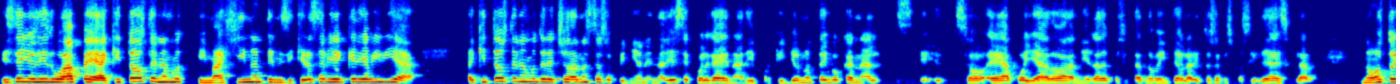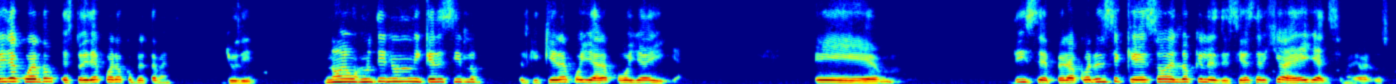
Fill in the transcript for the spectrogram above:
Dice Judith Duape, aquí todos tenemos, imagínate, ni siquiera sabían qué día vivía. Aquí todos tenemos derecho a dar nuestras opiniones, nadie se cuelga de nadie, porque yo no tengo canal, eh, he apoyado a Daniela depositando 20 dolaritos a mis posibilidades, claro. No estoy de acuerdo, estoy de acuerdo completamente, Judith. No, no tiene uno ni qué decirlo. El que quiere apoyar, apoya y ya. Eh, dice, pero acuérdense que eso es lo que les decía Sergio a ella, dice María Verduzco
